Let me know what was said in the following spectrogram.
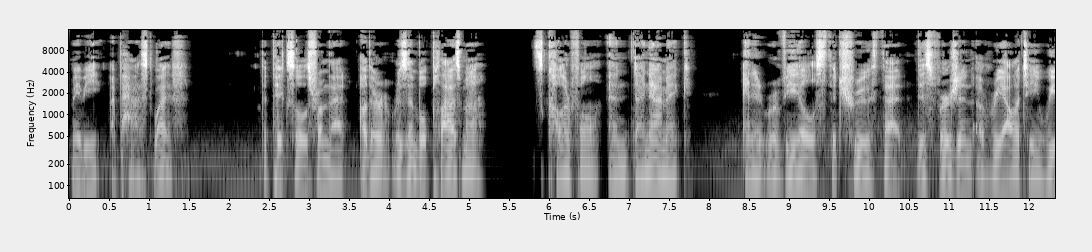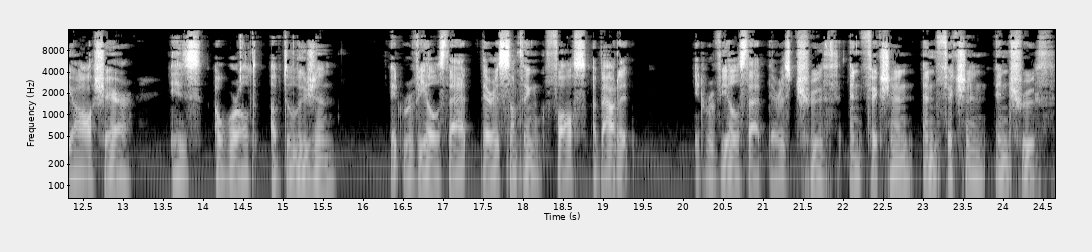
Maybe a past life? The pixels from that other resemble plasma. It's colorful and dynamic, and it reveals the truth that this version of reality we all share is a world of delusion. It reveals that there is something false about it it reveals that there is truth in fiction and fiction in truth.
